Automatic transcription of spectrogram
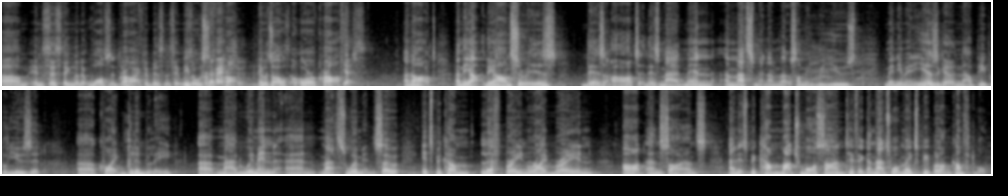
um, insisting that it wasn't in fact a business. It was People a profession. It was or, or a craft. Yes. An art. And the, the answer is there's art and there's Mad Men and Mathsmen. I mean, that was something we used many, many years ago, and now people use it uh, quite glibly. Uh, mad women and maths women. So it's become left brain, right brain, art and science, and it's become much more scientific, and that's what makes people uncomfortable.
